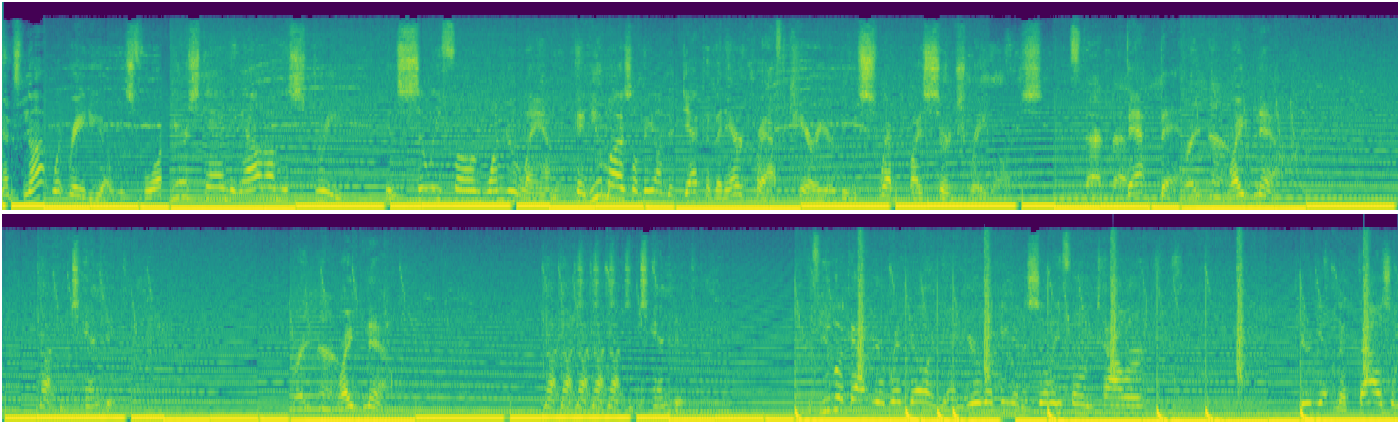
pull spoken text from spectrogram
That's not what radio is for. You're standing out on the street in silly phone wonderland, and you might as well be on the deck of an aircraft carrier being swept by search radars. It's that bad. That bad. Right now. Right now. Not intended. Right now. Right now. Not, not, not, not, not intended. If you look out your window and, and you're looking at a silly phone tower, you're getting a thousand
